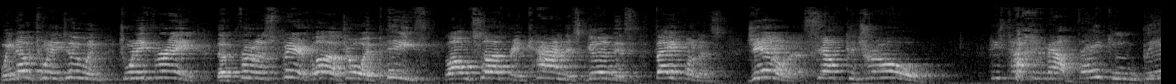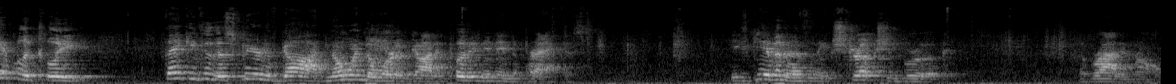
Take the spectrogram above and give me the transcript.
We know 22 and 23. The fruit of the Spirit, love, joy, peace, long suffering, kindness, goodness, faithfulness gentleness, self control. He's talking about thinking biblically, thinking through the Spirit of God, knowing the Word of God, and putting it into practice. He's given us an instruction book of right and wrong.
